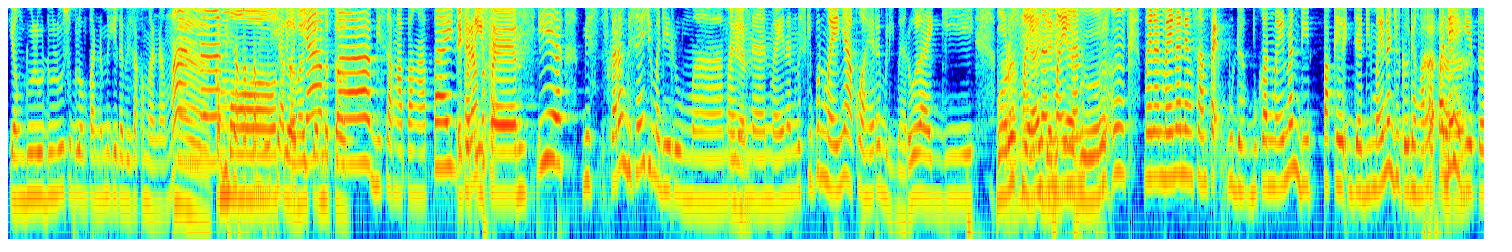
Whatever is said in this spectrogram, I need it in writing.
yang dulu-dulu sebelum pandemi kita bisa ke mana-mana, Nah, ke bisa mall, ketemu siapa-siapa, bisa ngapa-ngapain. Ikut Sekarang tuh kayak- event. iya, bis- sekarang bisanya cuma di rumah mainan-mainan. Meskipun mainnya aku akhirnya beli baru lagi. Boros Eh, ya jadinya, mainan-mainan, Bu. mainan-mainan yang sampai udah bukan mainan dipakai jadi mainan juga udah nggak apa-apa deh gitu.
